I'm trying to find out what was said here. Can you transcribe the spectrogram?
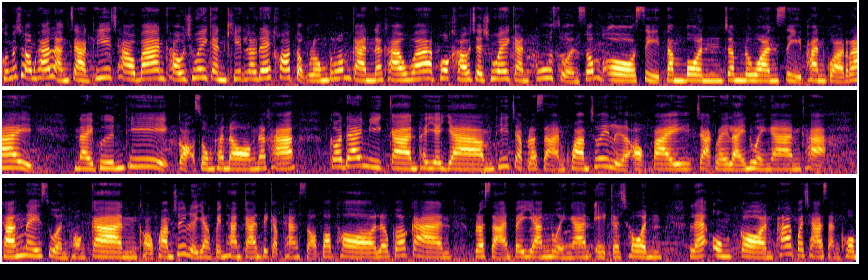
คุณผู้ชมคะหลังจากที่ชาวบ้านเขาช่วยกันคิดแล้วได้ข้อตกลงร่วมกันนะคะ ว่าพวกเขาจะช่วยกันกู้สวนส้มโอ 4 ตำบลจำนวน 4,000 กว่าไร่ ในพื้นที่เกาะทรงขนองนะคะ ก็ได้มีการพยายามที่จะประสานความช่วยเหลือออกไปจากหลาย ๆ หน่วยงานค่ะ ทั้งในส่วนของการขอความช่วยเหลืออย่างเป็นทางการไปกับทางสปพแล้วก็การประสานไปยังหน่วยงานเอกชน และองค์กรภาคประชาสังคม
